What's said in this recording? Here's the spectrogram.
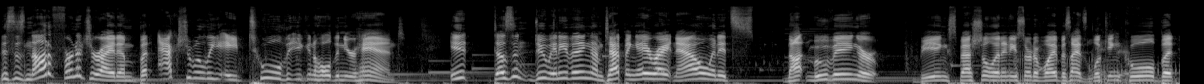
This is not a furniture item, but actually a tool that you can hold in your hand. It doesn't do anything. I'm tapping A right now, and it's not moving or being special in any sort of way besides looking cool, but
